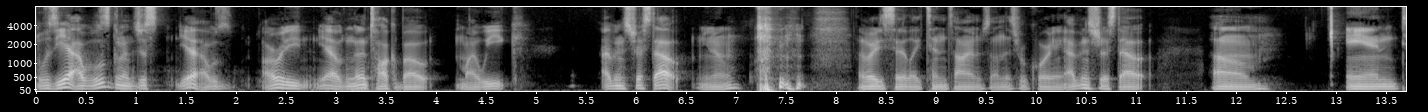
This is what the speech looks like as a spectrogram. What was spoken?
It Was yeah, I was gonna just yeah, I was already yeah, I was gonna talk about my week. I've been stressed out, you know. I've already said it like 10 times on this recording. I've been stressed out. Um and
